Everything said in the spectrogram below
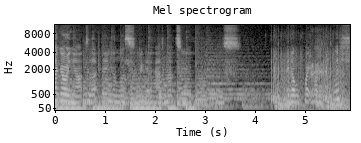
Not going out to that thing unless I get a hazmat suit, because I don't quite have a wish.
